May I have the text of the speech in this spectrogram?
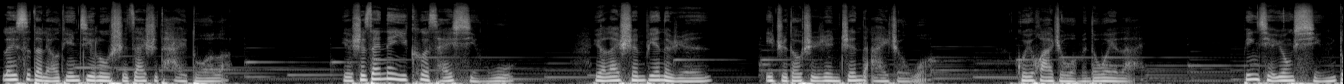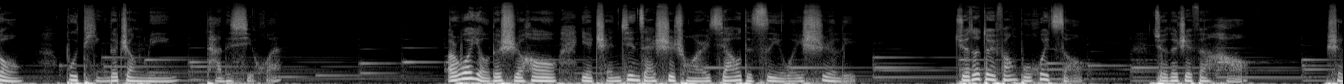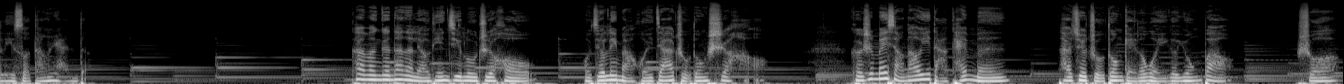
类似的聊天记录实在是太多了，也是在那一刻才醒悟，原来身边的人。一直都是认真的爱着我，规划着我们的未来，并且用行动不停的证明他的喜欢。而我有的时候也沉浸在恃宠而骄的自以为是里，觉得对方不会走，觉得这份好是理所当然的。看完跟他的聊天记录之后，我就立马回家主动示好，可是没想到一打开门。他却主动给了我一个拥抱，说：“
